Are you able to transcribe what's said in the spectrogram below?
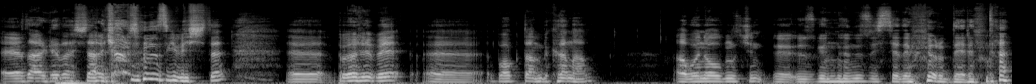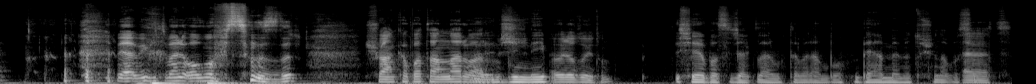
evet arkadaşlar gördüğünüz gibi işte e, böyle bir e, boktan bir kanal. Abone olduğunuz için e, üzgünlüğünüzü hissedemiyorum derinden. Veya büyük ihtimalle olmamışsınızdır. Şu an kapatanlar varmış. Evet, dinleyip- Öyle duydum. şeye basacaklar muhtemelen bu beğenmeme tuşuna basıp. Evet.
